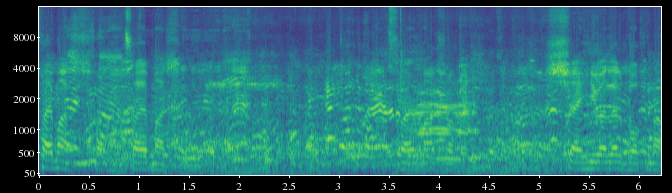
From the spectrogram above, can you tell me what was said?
ছয় মাস। ছয় মাস। ছয় মাস হবে। শাহিওয়ালের বকনা।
